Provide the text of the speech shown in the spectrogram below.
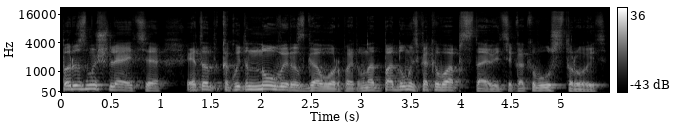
поразмышляйте. Это какой-то новый разговор, поэтому надо подумать, как его обставить и как его устроить.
